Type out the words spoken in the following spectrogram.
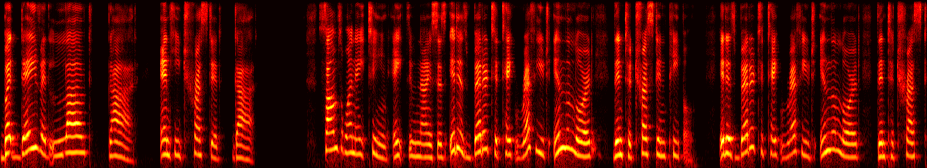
But David loved God and he trusted God. Psalms 118, 8 through 9 says, It is better to take refuge in the Lord than to trust in people. It is better to take refuge in the Lord than to trust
